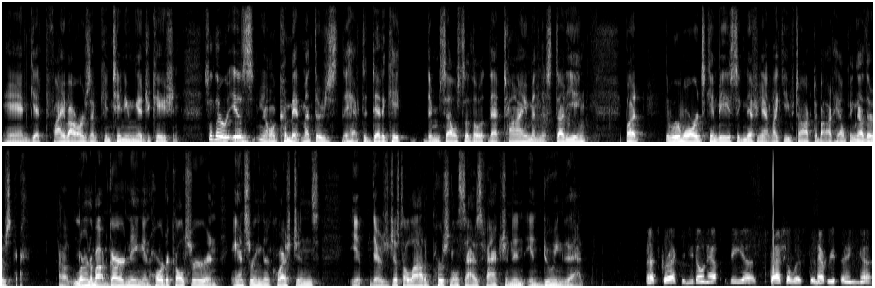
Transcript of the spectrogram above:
and get five hours of continuing education. So there is, you know, a commitment. There's they have to dedicate themselves to the, that time and the studying, but the rewards can be significant, like you've talked about, helping others uh, learn about gardening and horticulture and answering their questions. It, there's just a lot of personal satisfaction in, in doing that. That's correct, and you don't have to be a specialist in everything. Uh,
